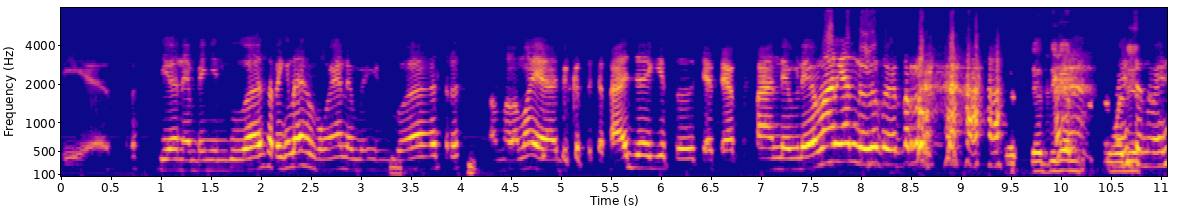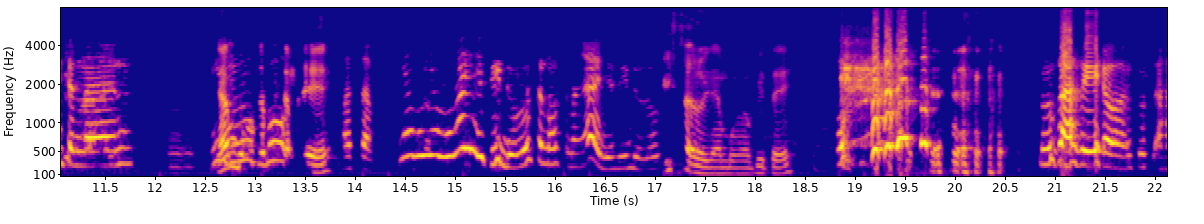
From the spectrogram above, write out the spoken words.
Iya. Dia nembengin gua, sering deh pokoknya nembengin gua. Terus lama-lama ya deket-deket aja gitu, chat-chatan, dem-deman kan dulu Twitter, Chattingan mention-mentionan. Iya Nyambung tapi dia ya. WhatsApp. Nyambung-nyambung aja sih dulu, seneng-seneng aja sih dulu. Bisa loh nyambung Pita ya. Susah sih emang, susah.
